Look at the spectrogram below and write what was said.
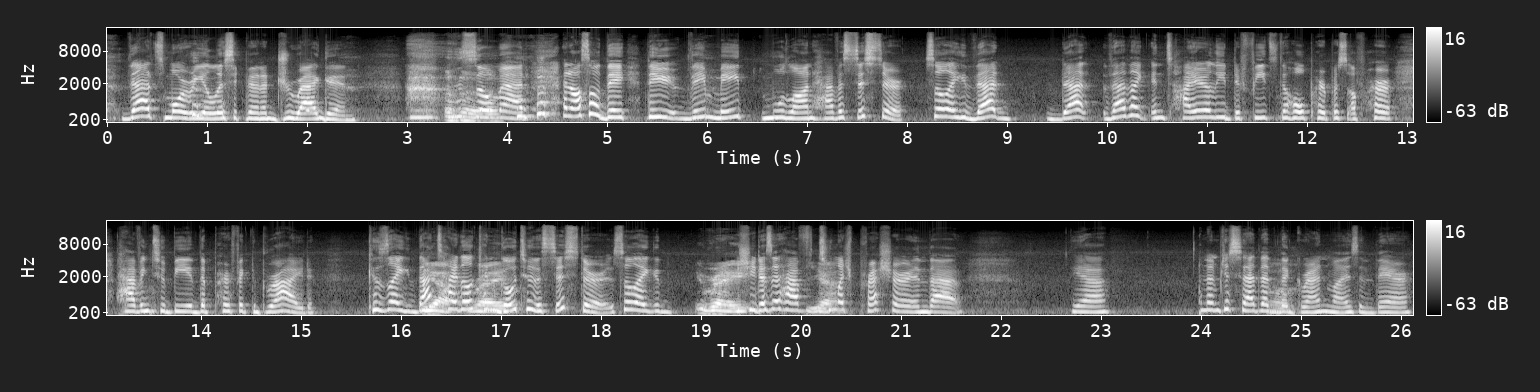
That's more realistic than a dragon. so mad. And also, they they they made Mulan have a sister. So like that that that like entirely defeats the whole purpose of her having to be the perfect bride. Cause like that Yeah, title can go to the sister. So like Right. she doesn't have Yeah. too much pressure in that. Yeah. And I'm just sad that the Oh. grandma isn't there.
